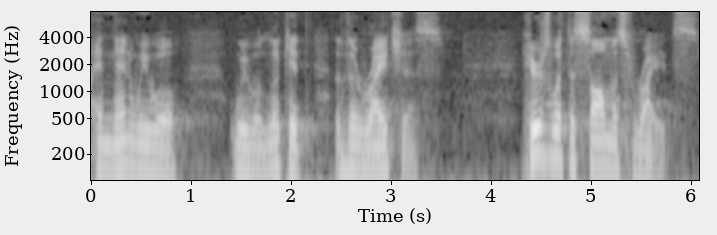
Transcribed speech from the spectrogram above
And then we will, we will look at the righteous. Here's what the psalmist writes.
